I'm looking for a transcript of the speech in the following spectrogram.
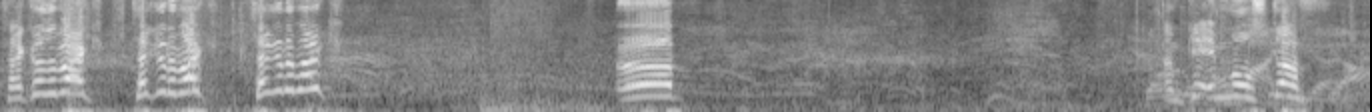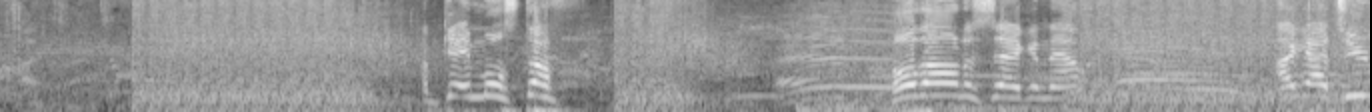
Tank on the back! Tank on the back! Tank on the back! Uh, I'm getting more stuff! I'm getting more stuff! Hold on a second now! I got you!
